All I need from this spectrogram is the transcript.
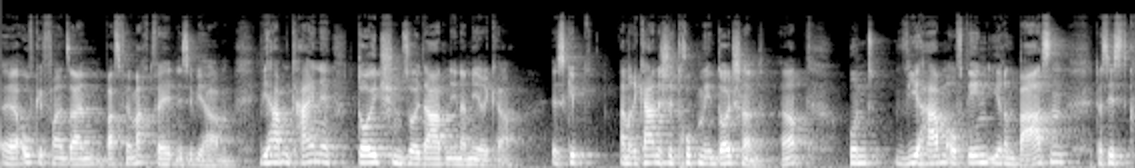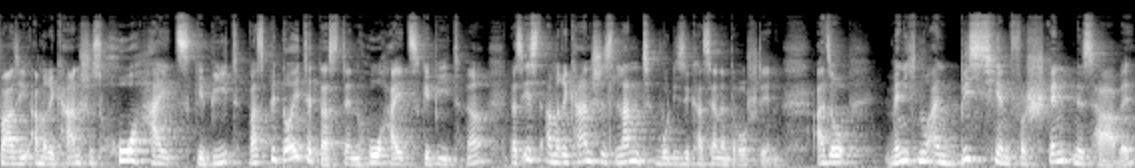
äh, aufgefallen sein, was für Machtverhältnisse wir haben. Wir haben keine deutschen Soldaten in Amerika. Es gibt amerikanische Truppen in Deutschland. Ja? Und wir haben auf denen ihren Basen, das ist quasi amerikanisches Hoheitsgebiet. Was bedeutet das denn, Hoheitsgebiet? Ja, das ist amerikanisches Land, wo diese Kasernen draufstehen. Also, wenn ich nur ein bisschen Verständnis habe,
